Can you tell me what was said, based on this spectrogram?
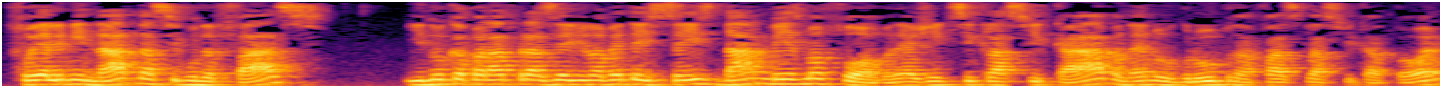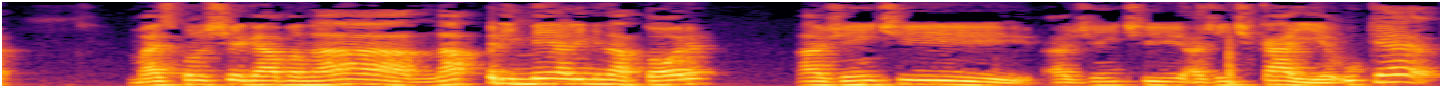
foi eliminado na segunda fase e no Campeonato Brasileiro de 96 da mesma forma, né? A gente se classificava, né, no grupo na fase classificatória, mas quando chegava na, na primeira eliminatória, a gente a gente a gente caía. O que é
